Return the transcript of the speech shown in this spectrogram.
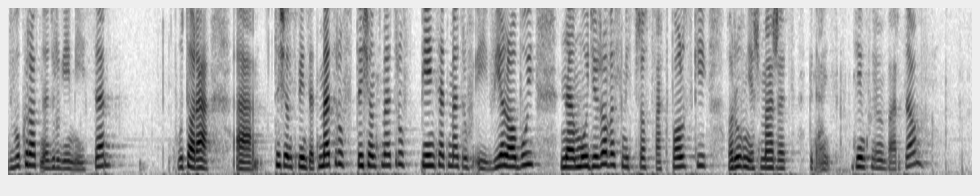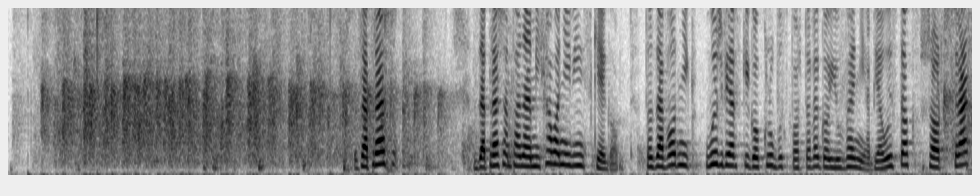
Dwukrotne drugie miejsce półtora, e, 1500 metrów, 1000 metrów, 500 metrów i wielobój na Młodzieżowych Mistrzostwach Polski, również marzec Gdańsk. Dziękujemy bardzo. Zapraszam, zapraszam pana Michała Niewińskiego. To zawodnik łyżwiarskiego klubu sportowego Juwenia Białystok, short track.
